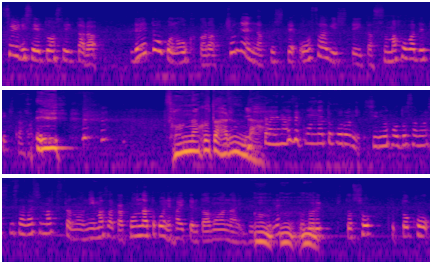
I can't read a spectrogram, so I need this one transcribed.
整理整頓していたら冷凍庫の奥から去年なくして大騒ぎしていたスマホが出てきたの。ですそんなことあるん一だ体なぜこんなところに死ぬほど探して探しまくったのにまさかこんなところに入ってるとは思わないですよね、うんうんうん。驚きとショックとこ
